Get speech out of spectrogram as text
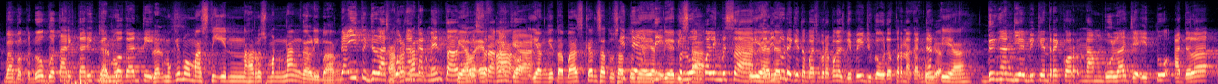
babak kedua gua tarik tarikin gua mu- ganti dan mungkin mau mastiin harus menang kali bang. Nah, itu jelas buat ngangkat mental Piala terus terang FA aja. yang kita bahas kan satu-satunya yang di- dia bisa. peluang paling besar Iya, dan, itu dan- udah kita bahas berapa kali DPI juga udah pernah kan dan Iya. dengan dia bikin rekor 6 gol aja itu adalah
